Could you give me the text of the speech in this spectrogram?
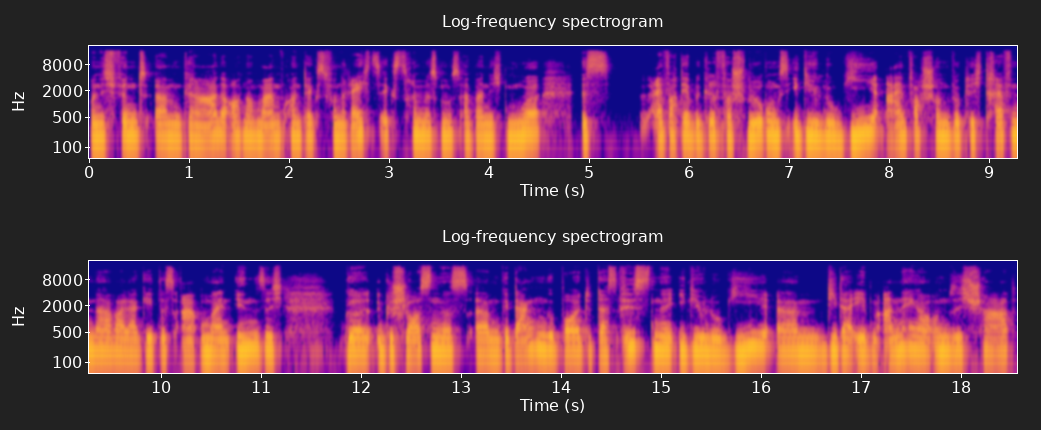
Und ich finde ähm, gerade auch nochmal im Kontext von Rechtsextremismus, aber nicht nur, ist einfach der Begriff Verschwörungsideologie einfach schon wirklich treffender, weil da geht es äh, um ein in sich ge geschlossenes ähm, Gedankengebäude. Das ist eine Ideologie, ähm, die da eben Anhänger um sich schart.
